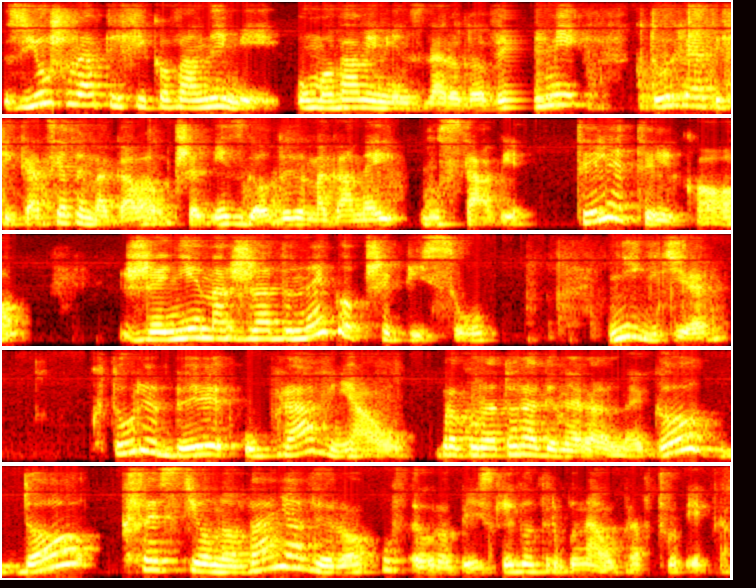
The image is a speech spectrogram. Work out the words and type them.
z już ratyfikowanymi umowami międzynarodowymi, których ratyfikacja wymagała uprzedniej zgody wymaganej w ustawie. Tyle tylko, że nie ma żadnego przepisu nigdzie, który by uprawniał prokuratora generalnego do kwestionowania wyroków Europejskiego Trybunału Praw Człowieka.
